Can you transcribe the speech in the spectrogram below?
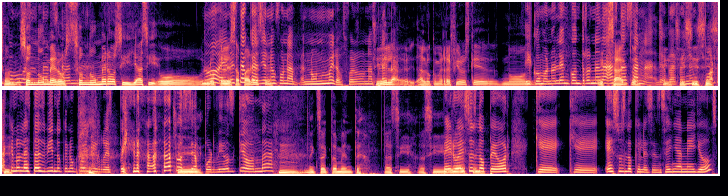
son, números, son números y ya sí, o lo que les aparece. No, en esta ocasión no fue una, no números, fueron una sí, a lo que me refiero es que no... Y como no le encontró nada, está sana. Sí, no importa que no la estás viendo, que no puede ni respirar. o sea, por Dios, ¿qué onda? Mm, exactamente. Así, así. Pero eso es lo peor, que, que eso es lo que les enseñan ellos.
